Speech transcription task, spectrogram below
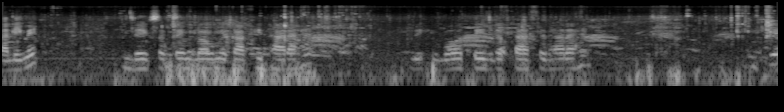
थाली में। देख सकते हैं ब्लॉग में काफ़ी धारा है। देखिए बहुत तेज़ रफ्तार से धारा है। देखिए,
